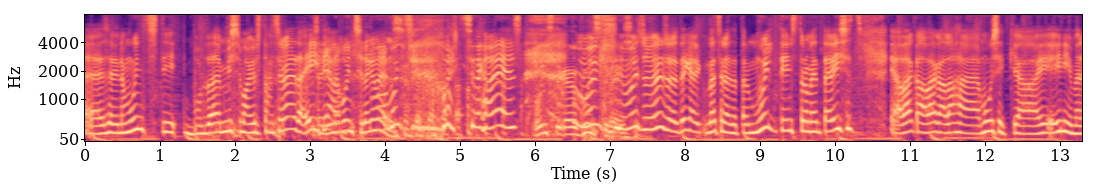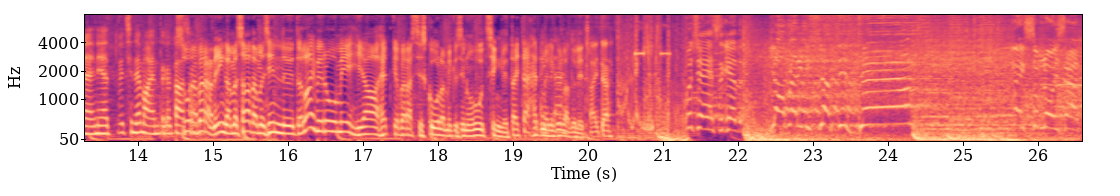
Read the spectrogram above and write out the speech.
Äh, selline munsti, mis ma just tahtsin öelda, ei selline tea. muntsidega mees. muntsidega mees. munstidega kunstimees. tegelikult tahtsin öelda, et ta on multiinstrumentalist ja väga-väga lahe muusik ja inimene, nii et võtsin tema endaga kaasa. suurepärane, Inga, me saadame sind nüüd laiviruumi ja hetke pärast siis kuulamegi sinu uut singlit. aitäh, et meile külla tulid. aitäh. Put your hands together. Y'all ready to shut this down? Make some noise out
